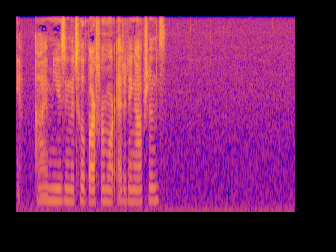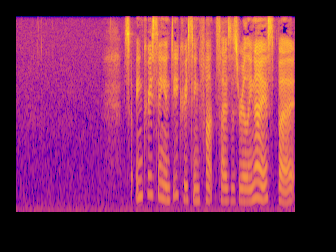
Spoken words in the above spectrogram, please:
Yeah, I'm using the toolbar for more editing options. So increasing and decreasing font size is really nice, but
